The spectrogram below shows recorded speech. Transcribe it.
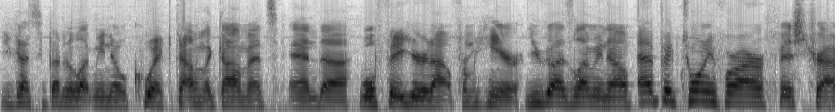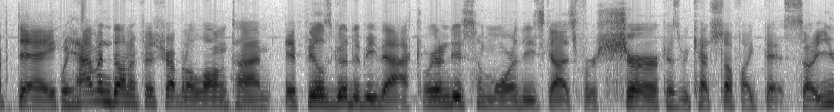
You guys better let me know quick down in the comments and uh, we'll figure it out from here. You guys let me know. Epic 24 hour fish trap day. We haven't done a fish trap in a long time. It feels good to be back. We're gonna do some more of these guys for sure because we catch stuff like this. So you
